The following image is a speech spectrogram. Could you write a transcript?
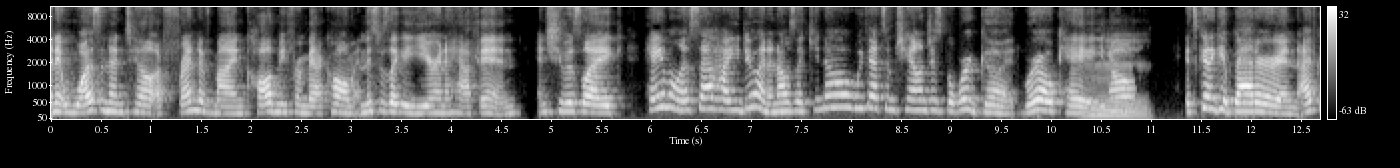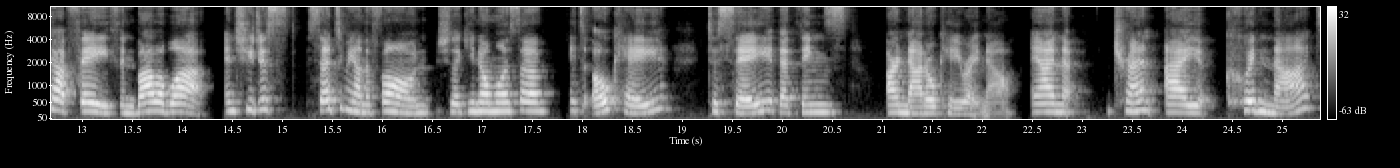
and it wasn't until a friend of mine called me from back home, and this was like a year and a half in, and she was like, "Hey, Melissa, how you doing?" And I was like, "You know, we've had some challenges, but we're good. We're okay. Mm. You know, mm. it's gonna get better, and I've got faith, and blah blah blah." And she just said to me on the phone, she's like, "You know, Melissa, it's okay to say that things are not okay right now." And Trent, I could not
